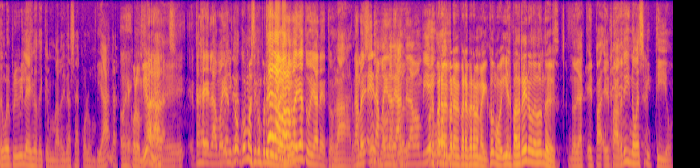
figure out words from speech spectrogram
tengo el privilegio de que mi madrina sea colombiana. Ok. Colombiana. Ahora, sí. Entonces, la Oye, tuya- ¿cómo, así con ¿Te daba la privilegio? madrina tuya, Neto? Claro, La, eh, la no, madrina no de antes daban Pero bien. espérame, Oye. espérame, espérame, espérame, aquí. ¿Cómo? ¿Y el padrino de dónde es? No, el, pa- el padrino es mi tío.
